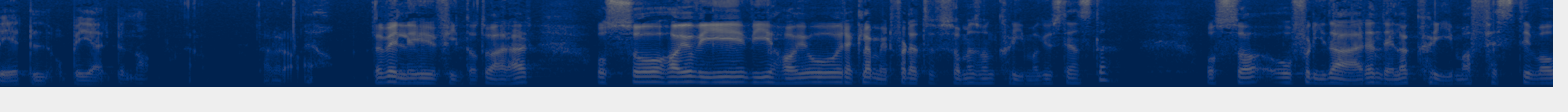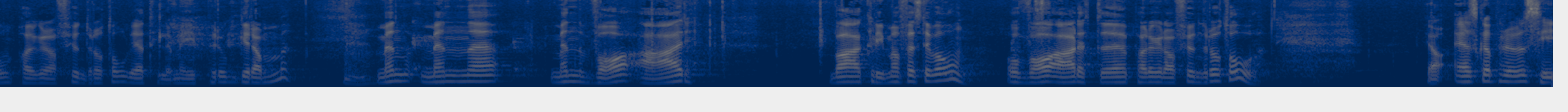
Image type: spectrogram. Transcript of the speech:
Betel oppe i Gjerpen. da. Det er bra. Det er veldig fint at du er her. Og så har jo vi, vi har jo reklamert for dette som en sånn klimagudstjeneste. Også, og fordi det er en del av klimafestivalen paragraf 112. Vi er til og med i programmet. Men, men, eh, men hva, er, hva er klimafestivalen? Og hva er dette paragraf 112? Ja, jeg skal prøve å si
